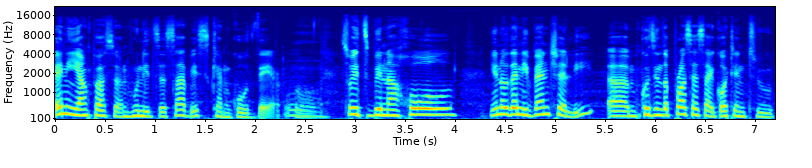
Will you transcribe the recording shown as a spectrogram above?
any young person who needs a service can go there. Mm. Oh. So it's been a whole, you know. Then eventually, um, because in the process, I got into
